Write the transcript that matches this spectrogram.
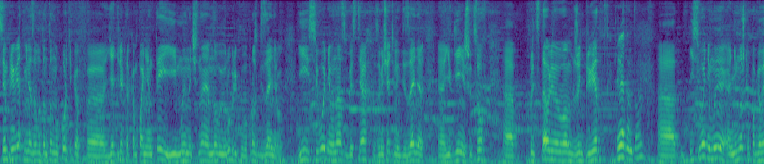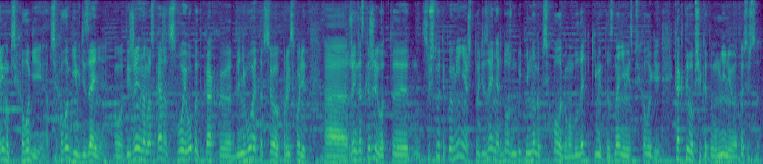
Всем привет, меня зовут Антон Мухортиков, э, я директор компании НТ, и мы начинаем новую рубрику «Вопрос к дизайнеру». И сегодня у нас в гостях замечательный дизайнер э, Евгений Швецов. Э, представлю вам, Жень, привет. Привет, Антон. И сегодня мы немножко поговорим о психологии, о психологии в дизайне. Вот. И Женя нам расскажет свой опыт, как для него это все происходит. Жень, расскажи, вот существует такое мнение, что дизайнер должен быть немного психологом, обладать какими-то знаниями из психологии. Как ты вообще к этому мнению относишься?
